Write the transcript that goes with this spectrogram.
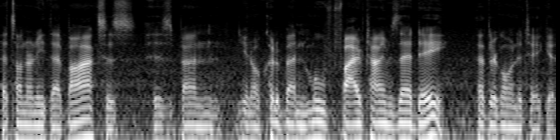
that's underneath that box is has been you know could have been moved five times that day that they're going to take it.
